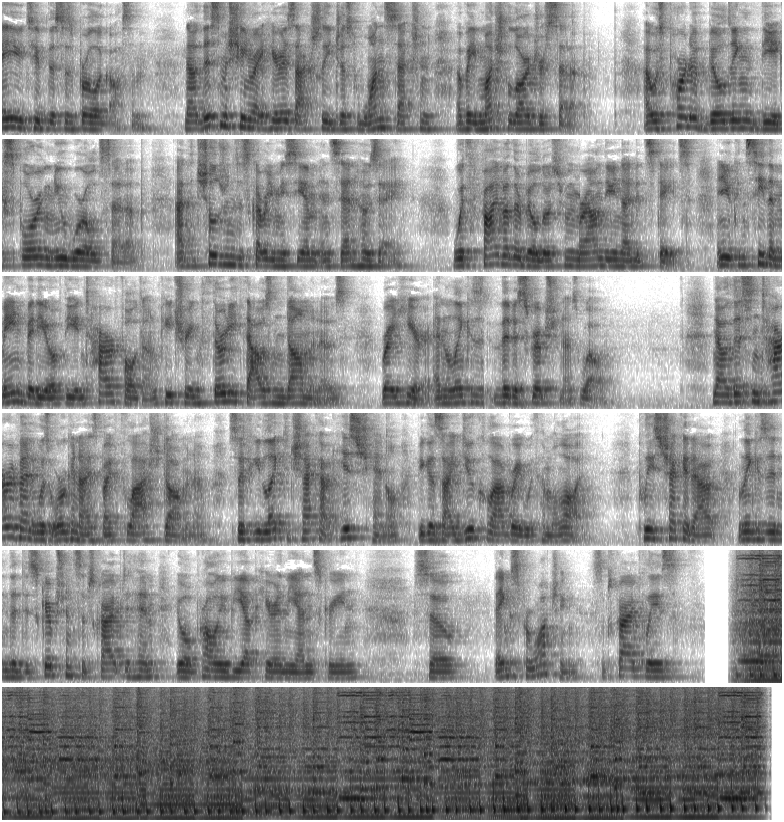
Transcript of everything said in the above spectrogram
Hey YouTube, this is berlagawesome. Now this machine right here is actually just one section of a much larger setup. I was part of building the Exploring New World setup at the Children's Discovery Museum in San Jose with five other builders from around the United States, and you can see the main video of the entire fall down featuring 30,000 dominoes right here, and the link is in the description as well. Now, this entire event was organized by Flash Domino, so if you'd like to check out his channel, because I do collaborate with him a lot, please check it out. Link is in the description, subscribe to him, it will probably be up here in the end screen. So, thanks for watching. Subscribe, please.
